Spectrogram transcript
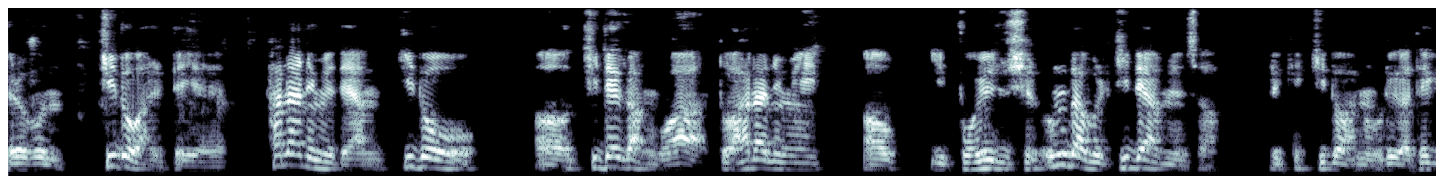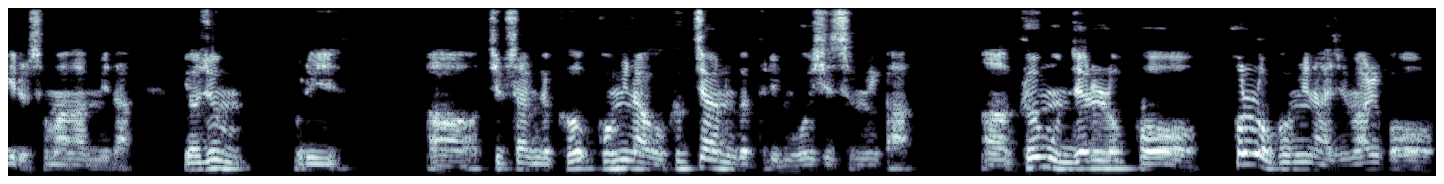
여러분 기도할 때에 하나님에 대한 기도 어, 기대감과 또 하나님이 어, 이 보여주실 응답을 기대하면서 이렇게 기도하는 우리가 되기를 소망합니다. 요즘 우리 어, 집사님들 고, 민하고 걱정하는 것들이 무엇이 있습니까? 어, 그 문제를 놓고 홀로 고민하지 말고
